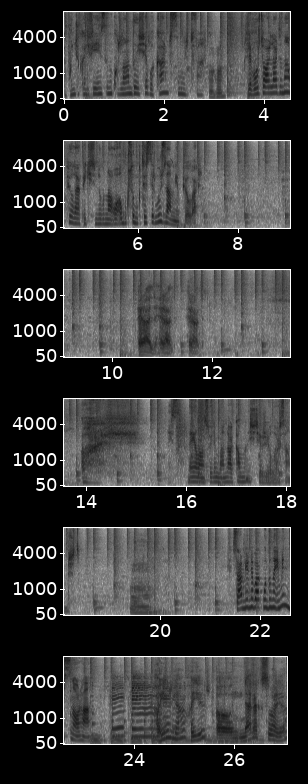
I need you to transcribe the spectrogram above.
Ya bunca kalifiye insanı kullandığı işe bakar mısın lütfen? Laboratuvarlarda ne yapıyorlar peki şimdi bunlar? O abuk sabuk testleri bu yüzden mi yapıyorlar? Herhalde, herhalde, herhalde. Neyse ne yalan söyleyeyim ben de arkamdan iş çeviriyorlar sanmıştım. Sen birine bakmadığına emin misin Orhan? Hayır ya, hayır. Aa, ne alakası var ya?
